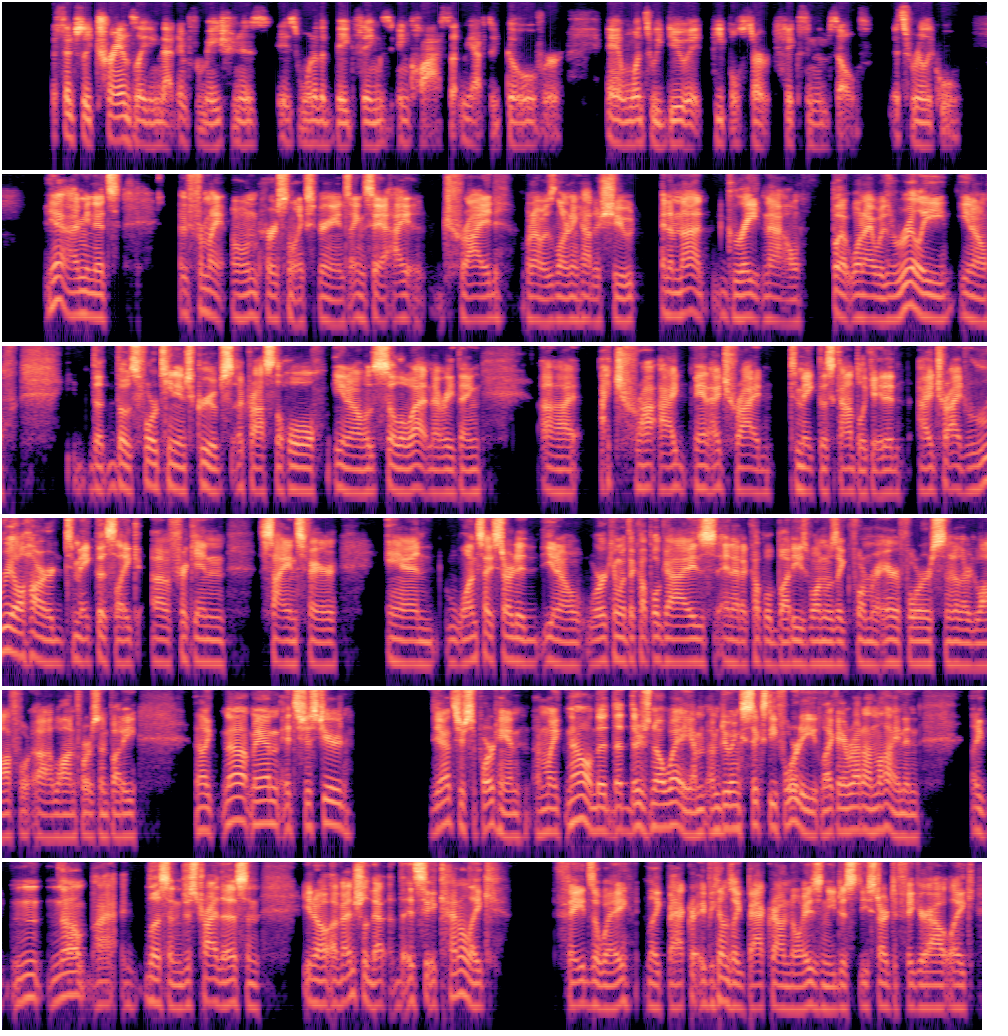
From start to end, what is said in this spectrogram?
essentially translating that information is is one of the big things in class that we have to go over. And once we do it, people start fixing themselves. It's really cool. Yeah. I mean, it's from my own personal experience. I can say I tried when I was learning how to shoot, and I'm not great now, but when I was really, you know, the, those 14 inch groups across the whole, you know, silhouette and everything, uh, I try, I man, I tried to make this complicated. I tried real hard to make this like a freaking science fair. And once I started, you know, working with a couple guys and had a couple buddies, one was like former Air Force, another law for, uh, law enforcement buddy. They're like, no, man, it's just your, yeah, it's your support hand. I'm like, no, that the, there's no way. I'm I'm doing 60 40 like I read online, and like, n- no, I listen, just try this, and you know, eventually that it's it kind of like fades away, like background. It becomes like background noise, and you just you start to figure out like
